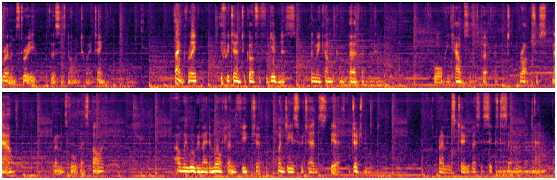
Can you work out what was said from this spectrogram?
Romans 3 verses 9 to 18. Thankfully, if we turn to God for forgiveness, then we can become perfect. For he counts us as perfect, righteous now, Romans 4 verse 5, and we will be made immortal in the future when Jesus returns to the earth for judgment. Romans 2 verses 6 to 7, 10 and 16.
